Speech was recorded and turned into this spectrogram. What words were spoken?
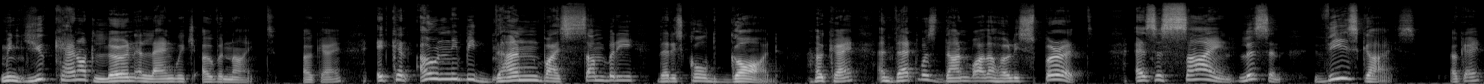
I mean, you cannot learn a language overnight, okay? It can only be done by somebody that is called God, okay? And that was done by the Holy Spirit as a sign. Listen, these guys, okay,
